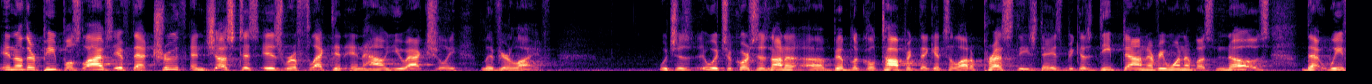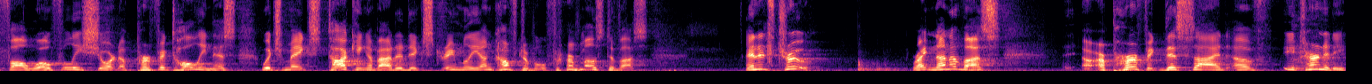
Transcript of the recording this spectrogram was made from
in other people's lives if that truth and justice is reflected in how you actually live your life which is which of course is not a, a, biblical topic that gets a lot of press these days because deep down every one of us knows that we fall woefully short of perfect holiness which makes talking about it extremely uncomfortable for most of us and it's true right none of us are perfect this side of eternity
